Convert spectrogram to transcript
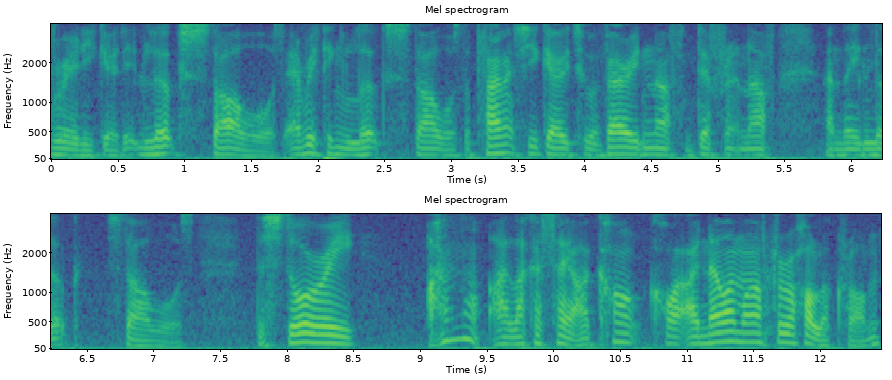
really good it looks Star Wars everything looks Star Wars the planets you go to are varied enough and different enough and they look Star Wars the story I'm not I like I say I can't quite I know I'm after a holocron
